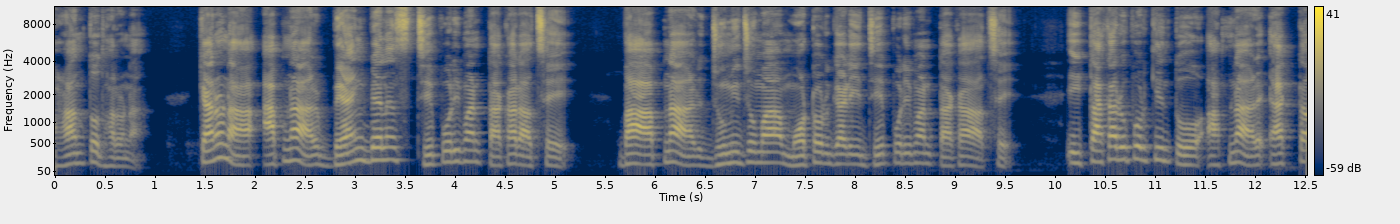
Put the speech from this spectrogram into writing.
ভ্রান্ত ধারণা। কেননা আপনার ব্যাংক ব্যালেন্স যে পরিমাণ টাকার আছে বা আপনার জমি জমা, মোটর গাড়ি যে পরিমাণ টাকা আছে, এই টাকার উপর কিন্তু আপনার একটা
